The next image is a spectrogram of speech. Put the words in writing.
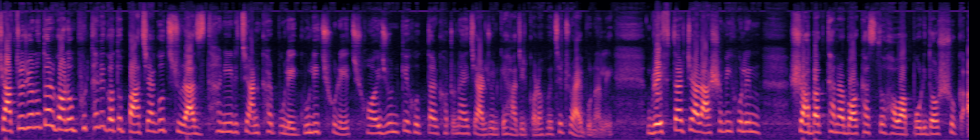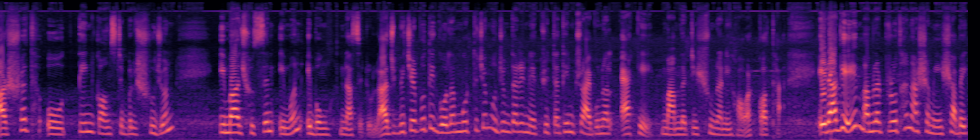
ছাত্র জনতার গণভ্যুত্থানে গত পাঁচ আগস্ট রাজধানীর চানখারপুলে গুলি ছুড়ে ছয়জনকে হত্যার ঘটনায় চারজনকে হাজির করা হয়েছে ট্রাইব্যুনালে। গ্রেফতার চার আসামি হলেন শাহবাগ থানার বরখাস্ত হওয়া পরিদর্শক আরশাদ ও তিন কনস্টেবল সুজন। ইমাজ হোসেন ইমন এবং নাসিরুল আজ বিচারপতি গোলাম মুর্তুজা মজুমদারের নেতৃত্বাধীন ট্রাইব্যুনাল একে মামলাটির শুনানি হওয়ার কথা। এর আগে মামলার প্রধান আসামি সাবেক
